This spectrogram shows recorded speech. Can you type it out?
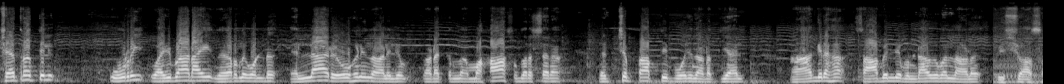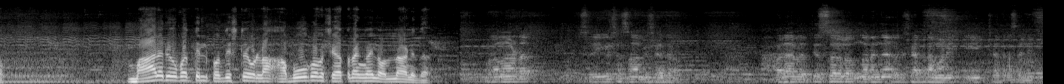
ക്ഷേത്രത്തിൽ ഉറി വഴിപാടായി നേർന്നുകൊണ്ട് എല്ലാ രോഹിണി നാളിലും നടക്കുന്ന മഹാസുദർശന ലക്ഷ്യപ്രാപ്തി പൂജ നടത്തിയാൽ ആഗ്രഹ സാഫല്യമുണ്ടാകുമെന്നാണ് വിശ്വാസം. ബാലരൂപത്തിൽ പ്രതിഷ്ഠയുള്ള അപൂർവം ക്ഷേത്രങ്ങളിൽ ഒന്നാണിത്. കുളനാട് ശ്രീകൃഷ്ണസ്വാമി ക്ഷേത്രം. പല വ്യത്യസ്തകളും നിറഞ്ഞ ഒരു ക്ഷേത്രമാണ് ഈ ക്ഷേത്ര സന്നിധി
